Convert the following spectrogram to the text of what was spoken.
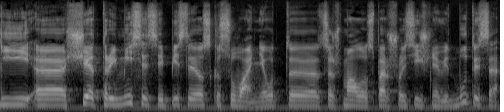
і е, ще три місяці після його скасування. От е, це ж мало з 1 січня відбутися.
